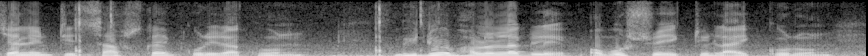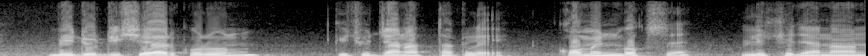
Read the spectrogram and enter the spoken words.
চ্যানেলটি সাবস্ক্রাইব করে রাখুন। ভিডিও ভালো লাগলে অবশ্যই একটি লাইক করুন। ভিডিওটি শেয়ার করুন। কিছু জানার থাকলে কমেন্ট বক্সে লিখে জানান।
